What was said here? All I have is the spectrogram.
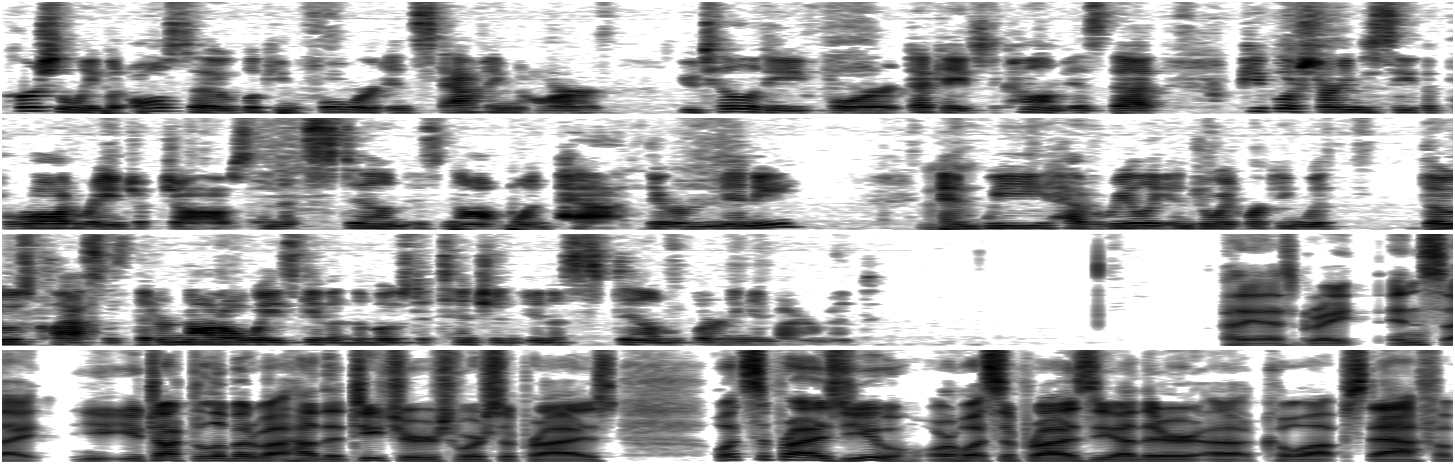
personally, but also looking forward in staffing our utility for decades to come, is that people are starting to see the broad range of jobs and that STEM is not one path. There are many, mm-hmm. and we have really enjoyed working with those classes that are not always given the most attention in a STEM learning environment. I think that's great insight. You, you talked a little bit about how the teachers were surprised. What surprised you, or what surprised the other uh, co-op staff? Uh,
